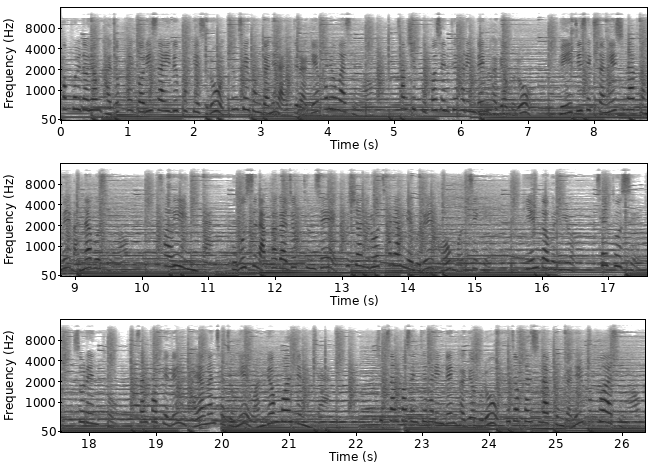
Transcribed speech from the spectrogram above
컵홀더형 가죽 팔걸이 사이드 포켓으로 틈새 공간을 알뜰하게 활용하세요. 39% 할인된 가격으로 베이지 색상의 수납함을 만나보세요. 4위입니다. 고고스 나파 가죽 틈새 쿠션으로 차량 내부를 더욱 멋지게 BMW, 셀토스, 소렌토, 산타페 등 다양한 차종에 완벽 호환됩니다. 13% 할인된 가격으로 쾌적한 수납 공간을 확보하세요.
